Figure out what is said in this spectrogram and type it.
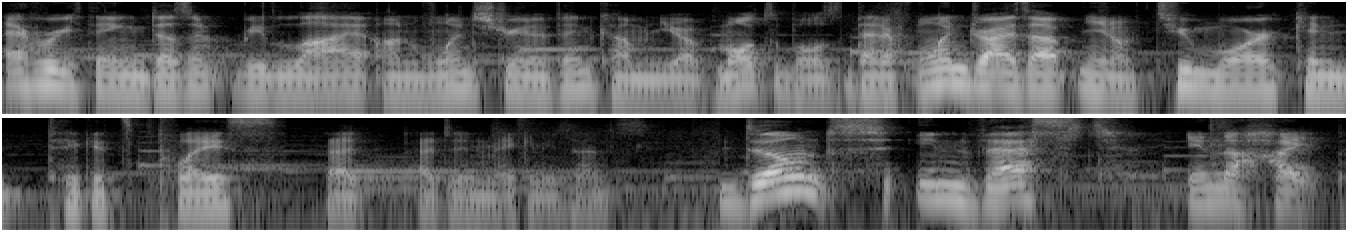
everything doesn't rely on one stream of income and you have multiples that if one dries up, you know, two more can take its place. That, that didn't make any sense. Don't invest in the hype.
